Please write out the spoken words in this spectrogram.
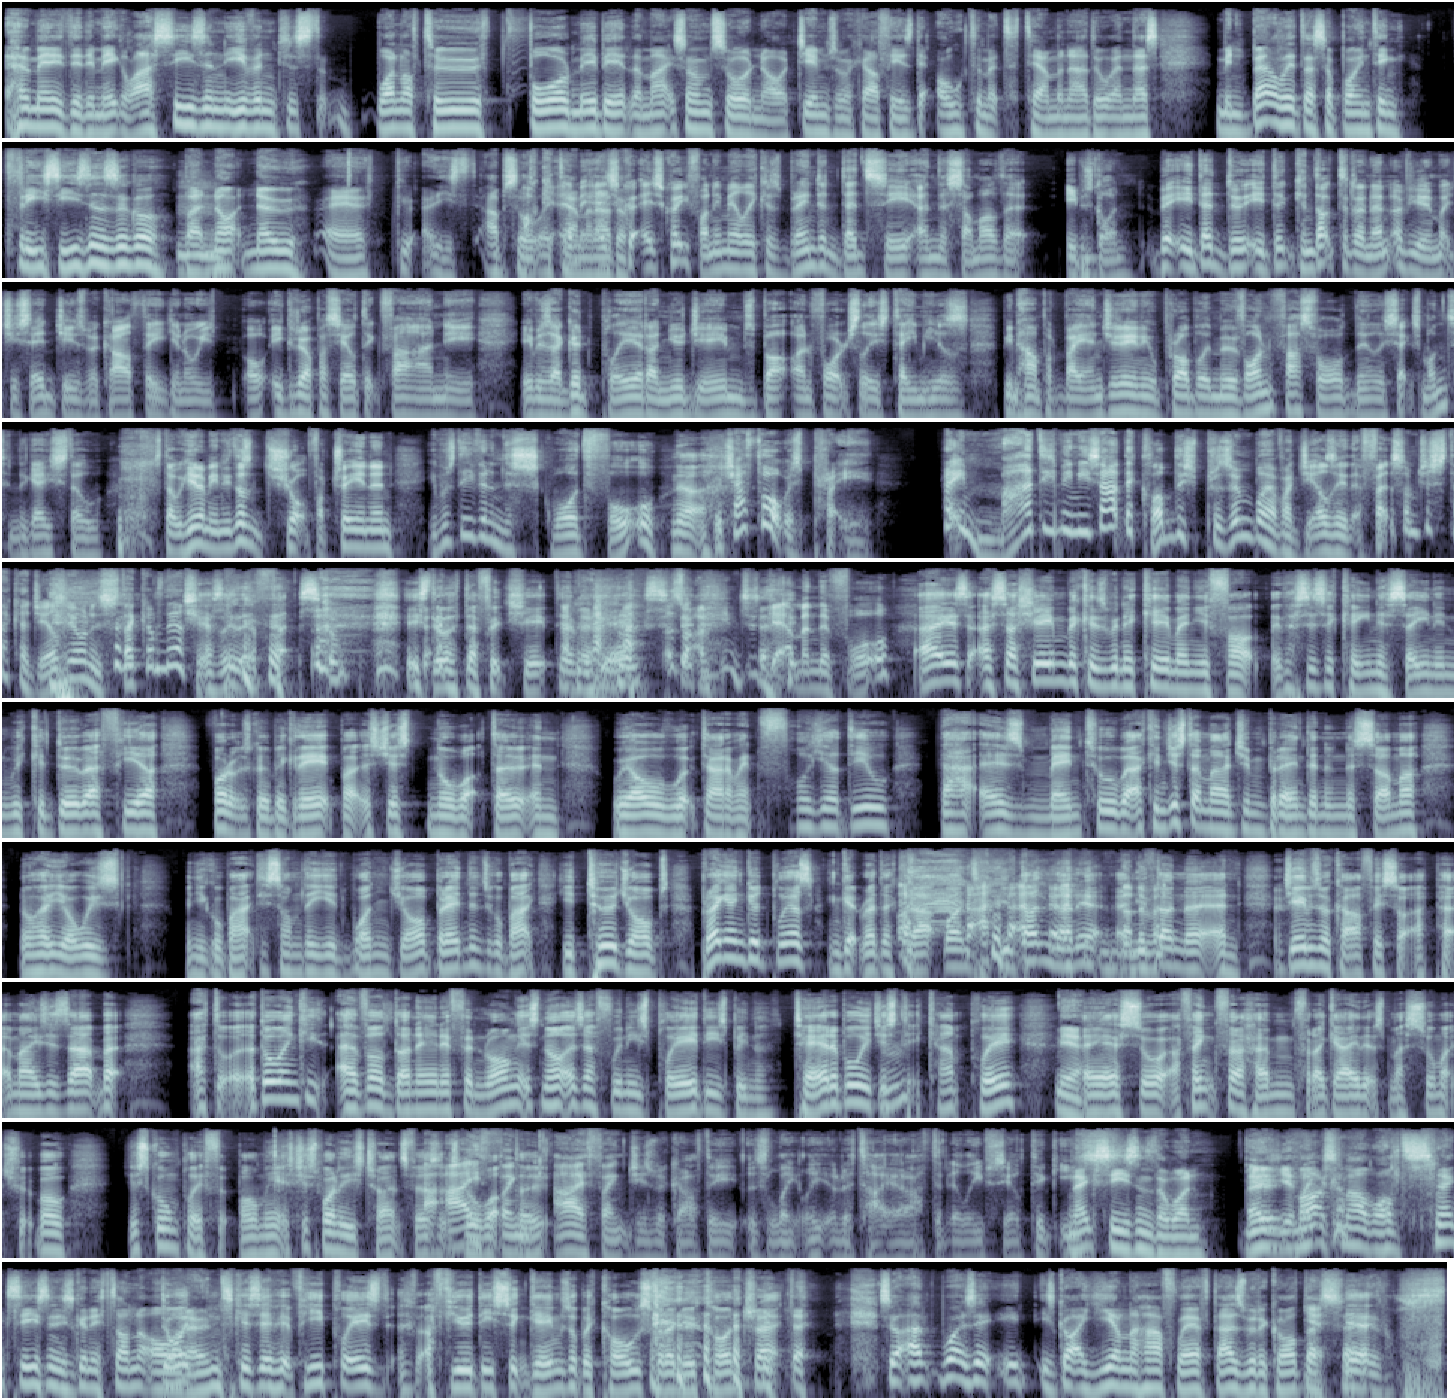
How many did he make last season? Even just one or two, four maybe at the maximum. So, no, James McCarthy is the ultimate Terminado in this. I mean, bitterly disappointing three seasons ago, but not now. Uh, he's absolutely Okay, I mean, it's, Terminado. it's quite funny, Melly, because Brendan did say in the summer that he was gone, but he did do. He did conducted an interview in which he said James McCarthy. You know, he's oh, he grew up a Celtic fan. He he was a good player. I knew James, but unfortunately his time here's been hampered by injury, and he'll probably move on. Fast forward nearly six months, and the guy's still still here. I mean, he doesn't show up for training. He wasn't even in the squad photo, No. which I thought was pretty. Pretty mad. I mean, he's at the club. They presumably have a jersey that fits him. Just stick a jersey on and stick him there. Jersey that fits him. He's still a different shape to everybody else. That's what I mean. Just get him in the photo. Aye, it's, it's a shame because when he came in, you thought this is the kind of signing we could do with here. Thought it was going to be great, but it's just no worked out. And we all looked at it and went, four year deal? That is mental. But I can just imagine Brendan in the summer. You know how you always, when you go back to somebody, you'd one job. Brendan's go back, you'd two jobs bring in good players and get rid of crap ones. You've done none of it. None and of you've it. done it. And James McCarthy sort of epitomises that. But I don't, I don't think he's ever done anything wrong. It's not as if when he's played, he's been terrible. He just Mm-hmm. he can't play. Yeah. Uh, so I think for him, for a guy that's missed so much football, just go and play football, mate. It's just one of these transfers that's I not worked think out. I think James McCarthy is likely to retire after he leaves Celtic. He's- Next season's the one. You think Mark so? my words. Next season, he's going to turn it all Don't around. because if, if he plays a few decent games, there'll be calls for a new contract. So uh, what is it? He- He's got a year and a half left as we record this. Yes.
